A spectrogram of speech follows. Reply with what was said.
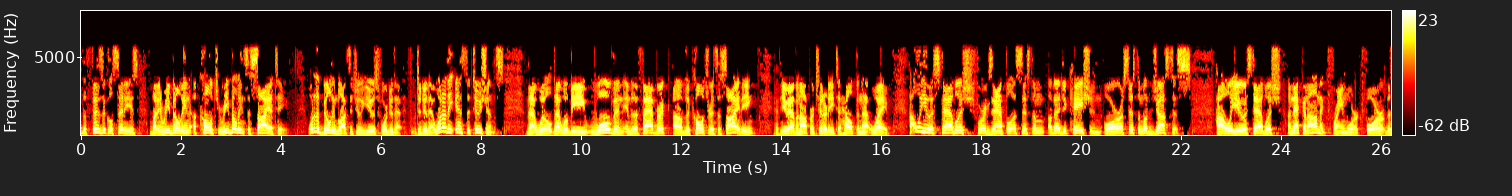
the physical cities, but in rebuilding a culture, rebuilding society. What are the building blocks that you'll use for do that, to do that? What are the institutions that will, that will be woven into the fabric of the culture and society if you have an opportunity to help in that way? How will you establish, for example, a system of education or a system of justice? How will you establish an economic framework for the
